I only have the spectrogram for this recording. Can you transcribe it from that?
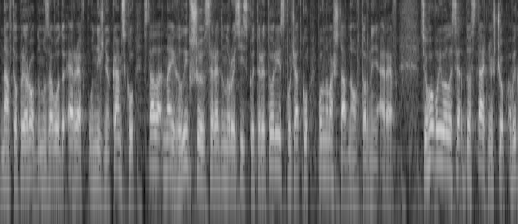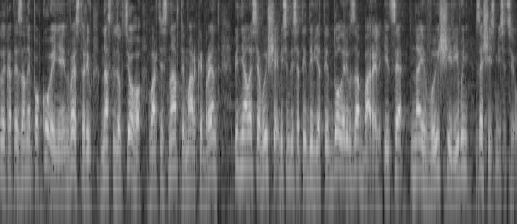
нафтоприробному заводу РФ у Нижньокамську стала найглибшою всередину російської території з початку повномасштабного вторгнення РФ. Цього виявилося достатньо, щоб викликати занепокоєння інвесторів. Внаслідок цього вартість нафти марки Brent піднялася вище 89 доларів за барель, і це найвищий рівень за 6 місяців.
